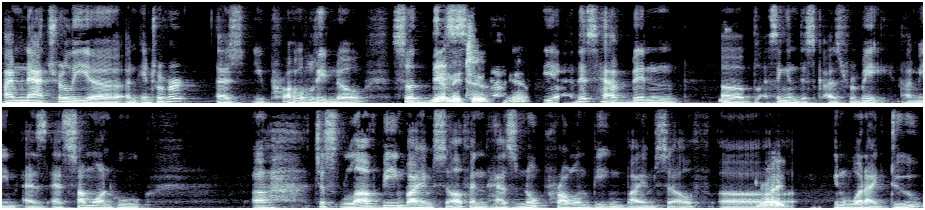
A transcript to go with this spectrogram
I'm naturally uh, an introvert as you probably know. So this, yeah, me too. Yeah, yeah, this have been a blessing in disguise for me. I mean, as as someone who uh, just love being by himself and has no problem being by himself uh, right. in what I do.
